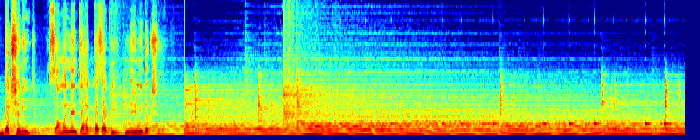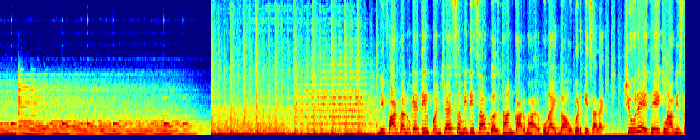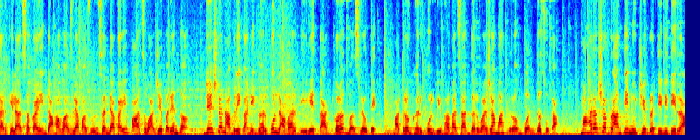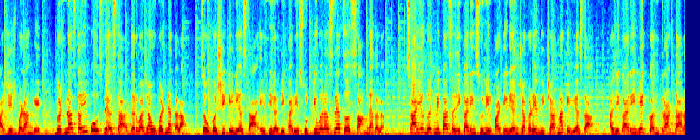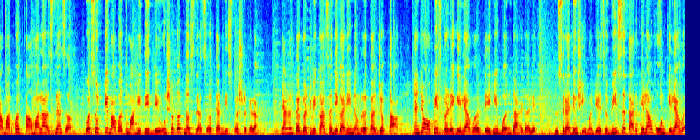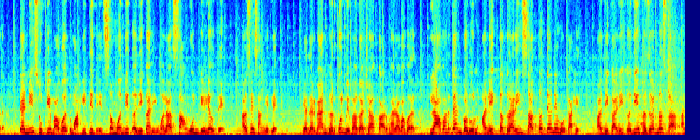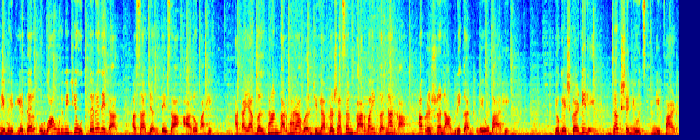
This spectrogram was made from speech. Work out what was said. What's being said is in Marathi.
दक्ष न्यूज सामान्यांच्या हक्कासाठी नेहमी दक्ष. निफाड तालुक्यातील पंचायत समितीचा गलथान कारभार पुन्हा एकदा उघडकीस आलाय. शिवरे येथे एकोणावीस तारखेला सकाळी दहा वाजल्यापासून संध्याकाळी पाच वाजेपर्यंत ज्येष्ठ नागरिक आणि घरकुल लाभार्थी हे ताटकळत बसले होते. मात्र घरकुल विभागाचा दरवाजा मात्र बंदच होता. महाराष्ट्र क्रांती न्यूजचे प्रतिनिधी राजेश भडांगे घटनास्थळी पोहोचले असता दरवाजा उघडण्यात आला. चौकशी केली असता येथील अधिकारी सुट्टीवर असल्याचं सांगण्यात आलं. सहाय्यक गट विकास अधिकारी सुनील पाटील यांच्याकडे विचारणा केली असता अधिकारी हे कंत्राटदारामार्फत कामाला असल्याचं व सुट्टीबाबत माहिती देऊ शकत नसल्याचं त्यांनी स्पष्ट केलं. यानंतर गटविकास अधिकारी नम्रता जगताप यांच्या ऑफिसकडे गेल्यावर तेही बंद आढळले. दुसऱ्या दिवशी म्हणजेच वीस तारखेला फोन केल्यावर त्यांनी सुट्टीबाबत माहिती देत संबंधित अधिकारी मला सांगून गेले होते असे सांगितले. या दरम्यान घरकुल विभागाच्या कारभाराबाबत लाभार्थ्यांकडून अनेक तक्रारी सातत्याने होत आहेत. अधिकारी कधी हजर नसतात आणि भेटले तर उडवाउडवीची उत्तरे देतात असा जनतेचा आरोप आहे. आता या गलथान कारभारावर जिल्हा प्रशासन कारवाई करणार का? हा प्रश्न नागरिकांपुढे उभा आहे. योगेश कर्डिले दक्ष न्यूज निफाड.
